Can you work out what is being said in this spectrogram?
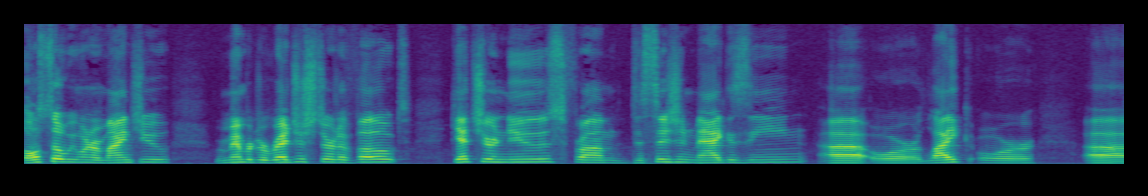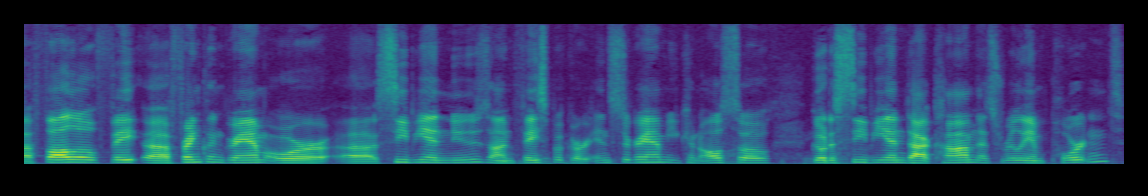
Also, we want to remind you: remember to register to vote. Get your news from Decision Magazine, uh, or like or uh, follow uh, Franklin Graham or uh, CBN News on Facebook or Instagram. You can also go to cbn.com. That's really important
